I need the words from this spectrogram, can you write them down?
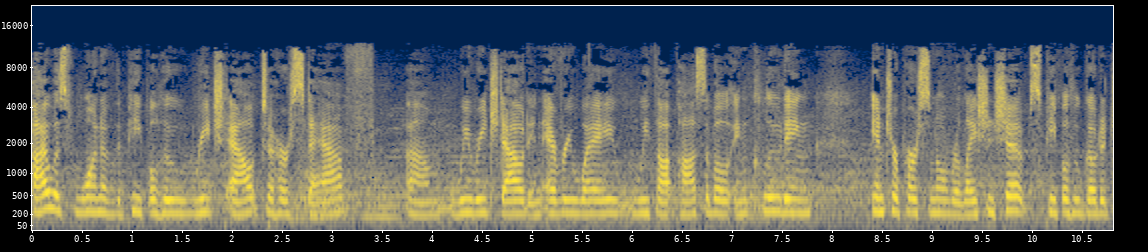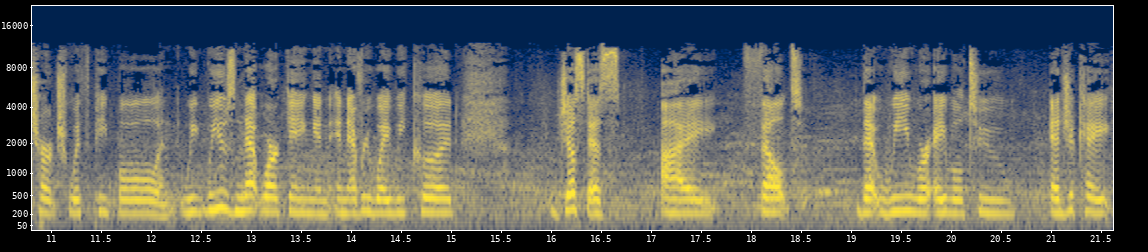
I was one of the people who reached out to her staff. Um, we reached out in every way we thought possible, including interpersonal relationships, people who go to church with people, and we, we use networking in, in every way we could. Just as I felt that we were able to educate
